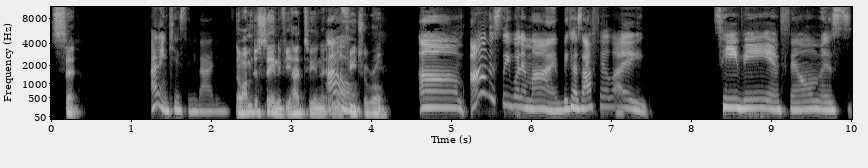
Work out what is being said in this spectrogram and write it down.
set? I didn't kiss anybody. No, I'm just saying if you had to in a, in a Oh. future role. Um, I honestly, wouldn't mind because I feel like TV and film is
